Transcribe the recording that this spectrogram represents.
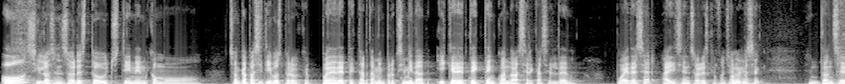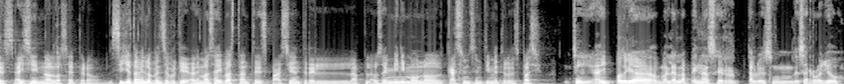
O si los sensores touch tienen como... Son capacitivos, pero que pueden detectar también proximidad y que detecten cuando acercas el dedo. Puede ser, hay sensores que funcionan así. Entonces, ahí sí no lo sé, pero sí yo también lo pensé porque además hay bastante espacio entre el... o sea, hay mínimo uno, casi un centímetro de espacio. Sí, ahí podría valer la pena hacer tal vez un desarrollo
